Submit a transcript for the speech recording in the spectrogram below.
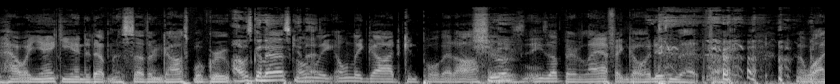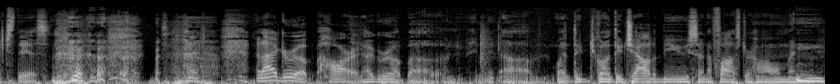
how a Yankee ended up in a Southern gospel group. I was going to ask you that. Only only God can pull that off. Sure. He's, he's up there laughing, going, "Isn't that funny?" now watch this. and I grew up hard. I grew up uh, uh, went through going through child abuse in a foster home, and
